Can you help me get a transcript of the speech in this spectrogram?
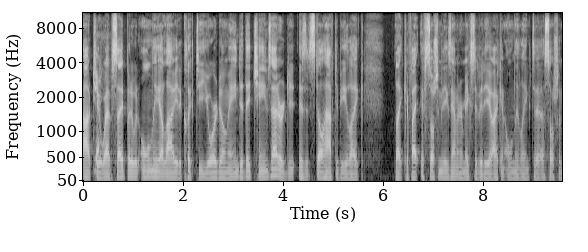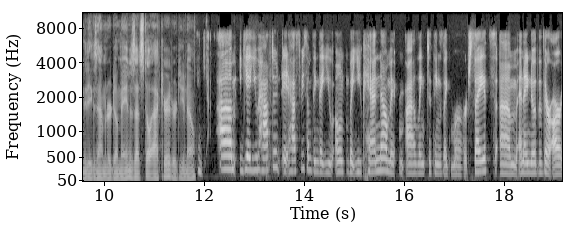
out to your website, but it would only allow you to click to your domain. Did they change that, or do, does it still have to be like, like if I if Social Media Examiner makes a video, I can only link to a Social Media Examiner domain? Is that still accurate, or do you know? Um, yeah, you have to. It has to be something that you own, but you can now uh, link to things like merch sites. Um, and I know that there are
